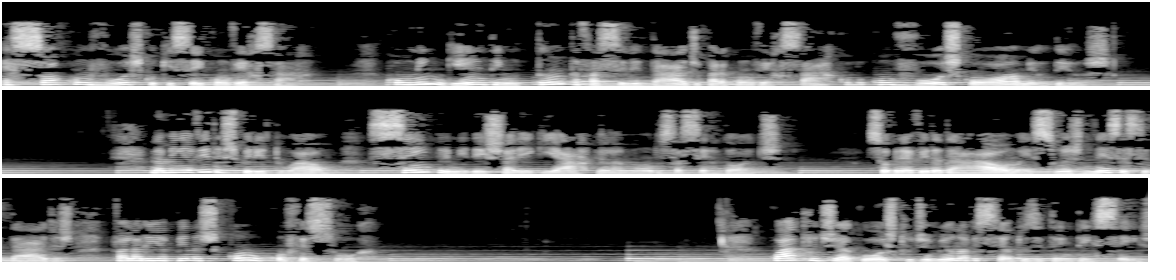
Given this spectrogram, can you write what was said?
é só convosco que sei conversar. Com ninguém tenho tanta facilidade para conversar como convosco, ó meu Deus. Na minha vida espiritual, sempre me deixarei guiar pela mão do sacerdote. Sobre a vida da alma e suas necessidades, falarei apenas com o confessor 4 de agosto de 1936.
